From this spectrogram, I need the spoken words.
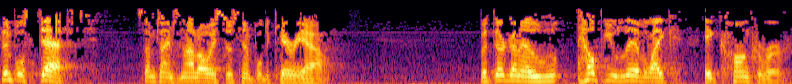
Simple steps, sometimes not always so simple to carry out. But they're going to help you live like a conqueror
